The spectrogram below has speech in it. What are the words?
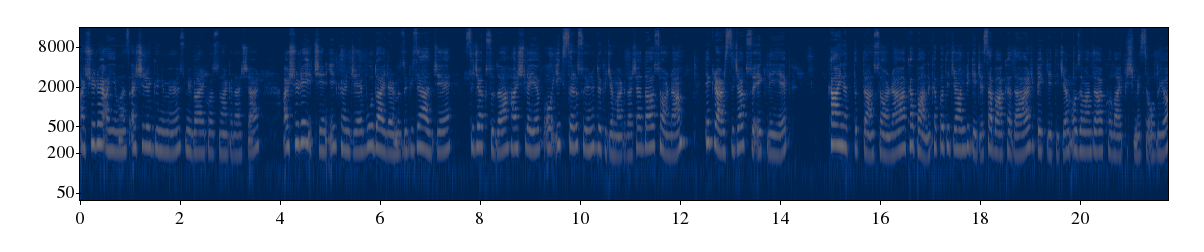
Aşure ayımız, aşure günümüz mübarek olsun arkadaşlar. Aşure için ilk önce buğdaylarımızı güzelce sıcak suda haşlayıp o ilk sarı suyunu dökeceğim arkadaşlar. Daha sonra tekrar sıcak su ekleyip kaynattıktan sonra kapağını kapatacağım. Bir gece sabaha kadar bekleteceğim. O zaman daha kolay pişmesi oluyor.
